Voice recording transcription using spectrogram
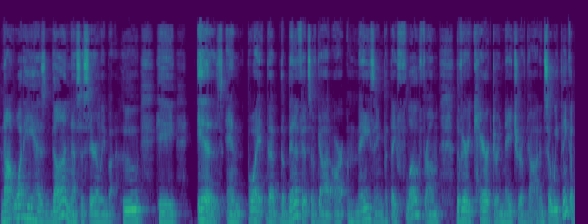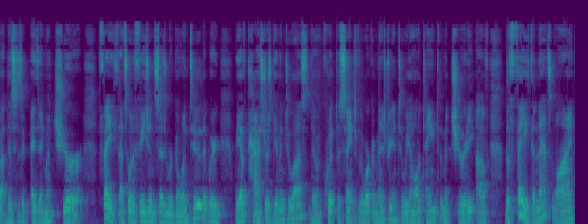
not what he has done necessarily, but who he is. And boy, the, the benefits of God are amazing, but they flow from the very character and nature of God. And so we think about this as a, as a mature faith. That's what Ephesians says we're going to, that we we have pastors given to us to equip the saints for the work of ministry until we all attain to the maturity of the faith. And that's why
